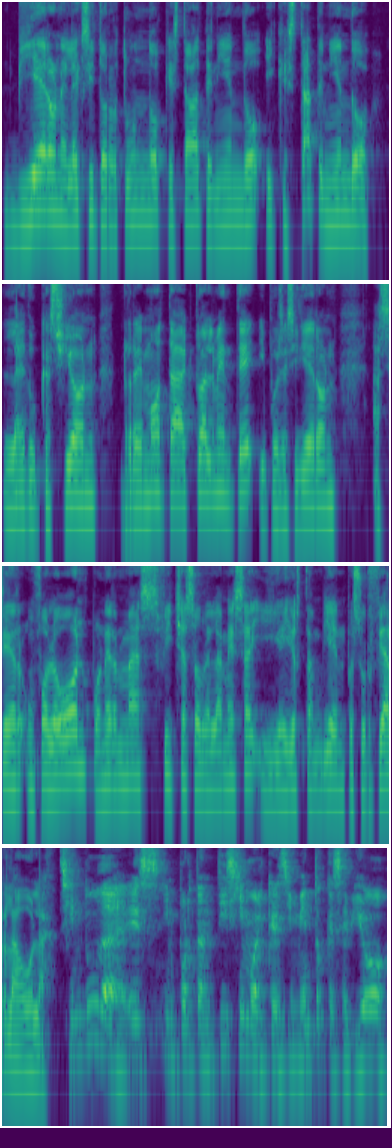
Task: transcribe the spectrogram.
vieron el éxito rotundo que estaba teniendo y que está teniendo la educación remota actualmente y pues decidieron hacer un follow-on, poner más fichas sobre la mesa y ellos también pues surfear la ola. Sin duda, es importantísimo el crecimiento que se vio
